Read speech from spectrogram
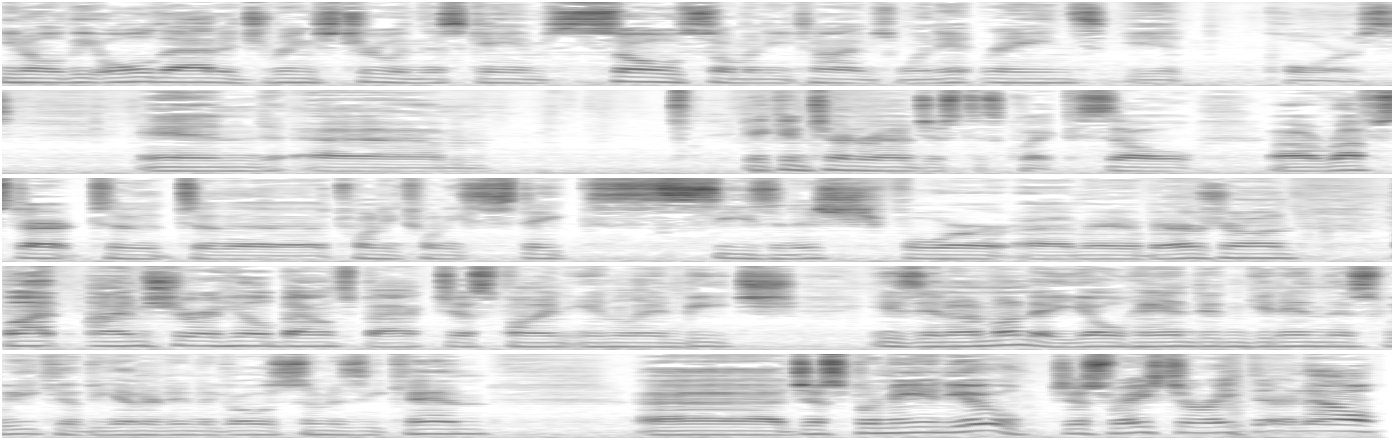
you know, the old adage rings true in this game so, so many times. When it rains, it pours. And, um, it can turn around just as quick. So, uh, rough start to, to the 2020 stakes season-ish for uh, Mario Bergeron, but I'm sure he'll bounce back just fine. Inland Beach is in on Monday. Johan didn't get in this week. He'll be entered in to go as soon as he can. Uh, just for me and you. Just raced her right there. Now,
